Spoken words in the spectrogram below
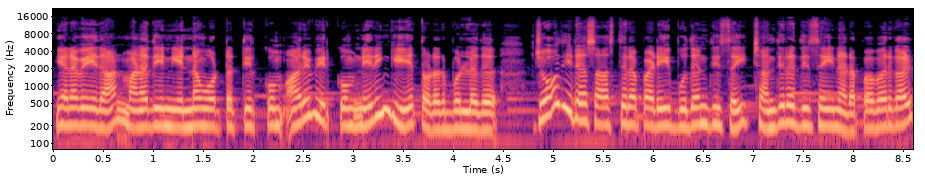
எனவேதான் மனதின் எண்ண ஓட்டத்திற்கும் அறிவிற்கும் நெருங்கிய தொடர்புள்ளது. ஜோதிட சாஸ்திரப்படி புதன் திசை சந்திர திசை நடப்பவர்கள்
